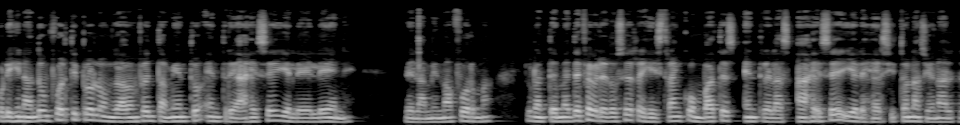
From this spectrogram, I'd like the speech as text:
originando un fuerte y prolongado enfrentamiento entre AGC y el ELN. De la misma forma, durante el mes de febrero se registran combates entre las AGC y el Ejército Nacional,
